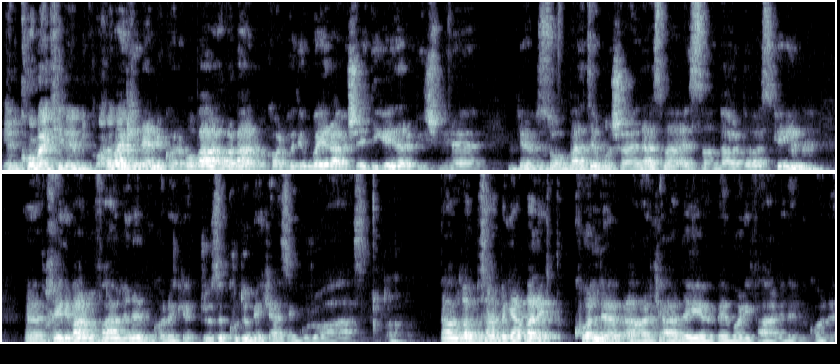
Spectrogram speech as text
یعنی کمکی نمی‌کنه. کمکی نمی‌کنه. ما به هر حال برنامه کاربردی با یه روش دیگه داره پیش میره که صحبت مشاهده است. و استاندارداست که این خیلی برامون فرقی نمی‌کنه که جز کدوم یکی از این گروه ها هست در واقع می‌تونم بگم برای کل عمل کرده معماری فرقی نمی‌کنه.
